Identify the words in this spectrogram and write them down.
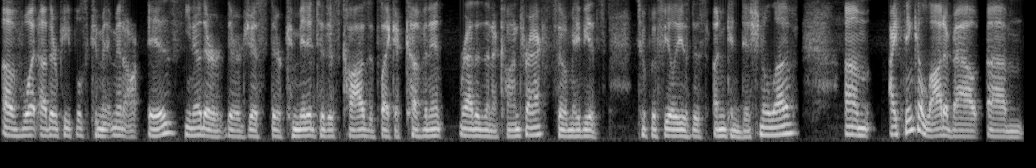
of what other people's commitment are, is. You know, they're they're just they're committed to this cause. It's like a covenant rather than a contract. So maybe it's topophilia is this unconditional love. Um, I think a lot about um,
